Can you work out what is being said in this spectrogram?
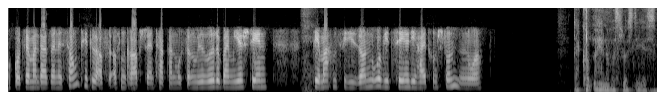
Oh Gott, wenn man da seine Songtitel auf, auf den Grabstein tackern muss, dann würde bei mir stehen, wir machen es wie die Sonnenuhr, wir zählen die heiteren Stunden nur. Da kommt nachher noch was Lustiges.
